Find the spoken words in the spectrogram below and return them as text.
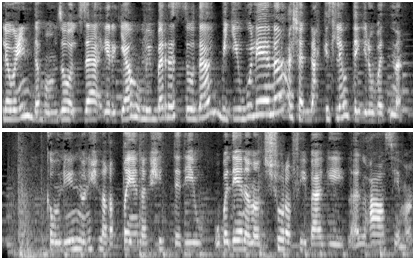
لو عندهم زول زائر جاهم من برا السودان بيجيبوا لنا عشان نعكس له تجربتنا. كون إنه نحن غطينا الحتة دي وبدينا ننشرها في باقي العاصمة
